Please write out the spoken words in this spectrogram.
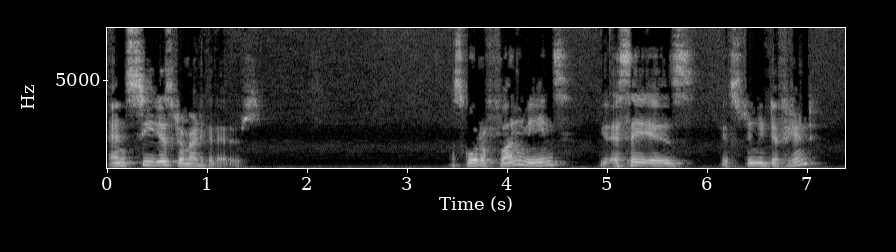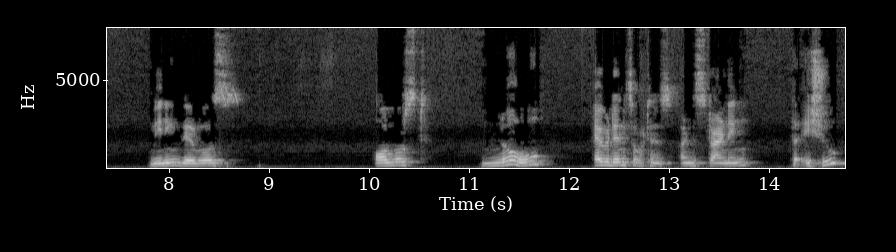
and serious grammatical errors. A score of 1 means your essay is extremely deficient, meaning there was almost no evidence of understanding the issue.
